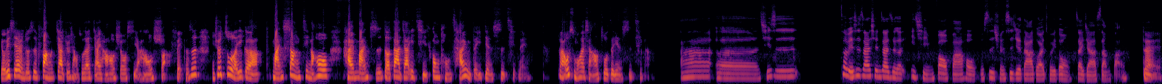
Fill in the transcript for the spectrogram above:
有一些人就是放假就想说在家里好好休息啊，好好耍废，可是你却做了一个啊，蛮上进，然后还蛮值得大家一起共同参与的一件事情呢。对啊，为什么会想要做这件事情啊？啊，呃，其实。特别是在现在这个疫情爆发后，不是全世界大家都在推动在家上班？对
